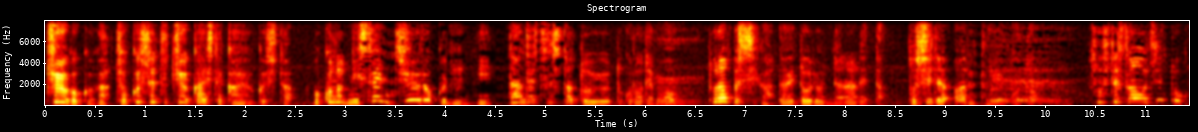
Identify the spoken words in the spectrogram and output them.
中国が直接仲介して回復した。まあこの2016年に断絶したというところでえ。も、うん。トランプ氏が大統領になられた年であるということ。えそしてサウジと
